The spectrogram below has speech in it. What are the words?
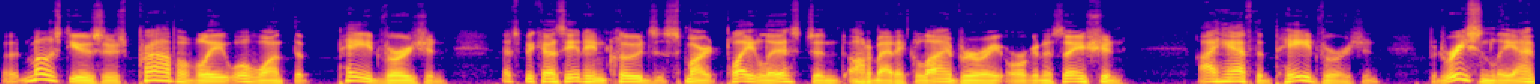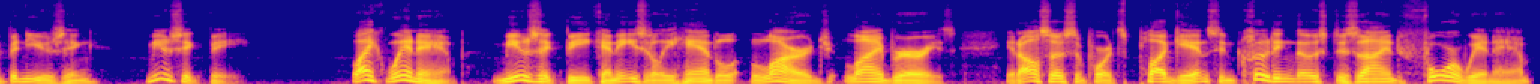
but most users probably will want the paid version. That's because it includes smart playlists and automatic library organization. I have the paid version, but recently I've been using MusicBee. Like Winamp, MusicBee can easily handle large libraries. It also supports plugins, including those designed for Winamp,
